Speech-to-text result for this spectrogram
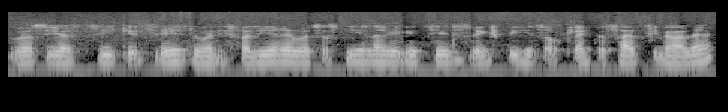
wird es als Sieg gezählt. Nur wenn ich verliere, wird es nie lange gezählt, deswegen spiele ich jetzt auch gleich das Halbfinale.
